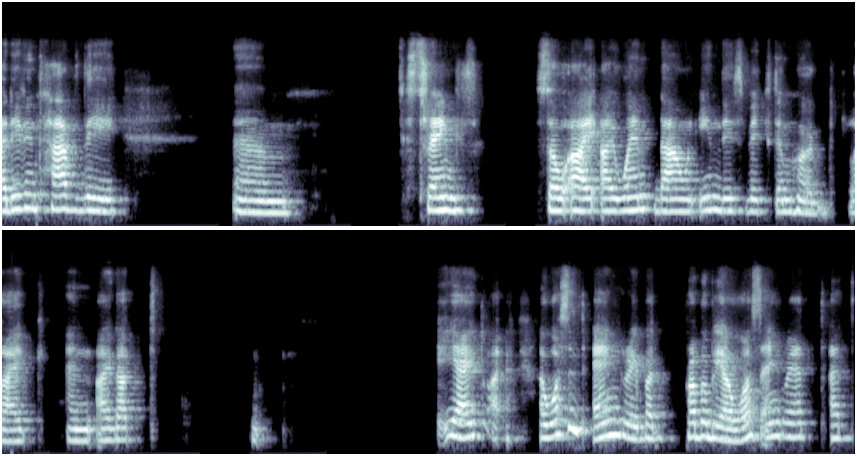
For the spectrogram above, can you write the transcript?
i didn't have the um, strength. So i i went down in this victimhood like and i got yeah I, I wasn't angry but probably i was angry at, at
